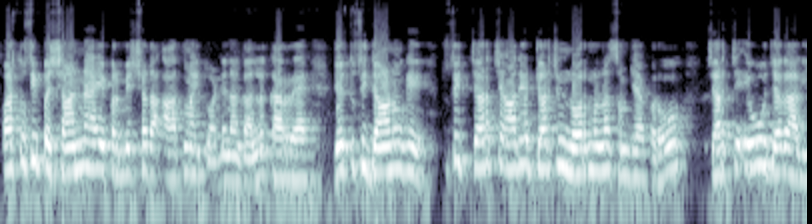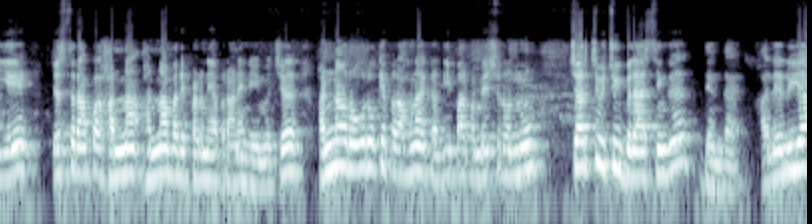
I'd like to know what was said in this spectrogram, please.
ਪਰ ਤੁਸੀਂ ਪਛਾਣਨਾ ਹੈ, ਇਹ ਪਰਮੇਸ਼ਰ ਦਾ ਆਤਮਾ ਹੀ ਤੁਹਾਡੇ ਨਾਲ ਗੱਲ ਕਰ ਰਿਹਾ ਹੈ। ਜੇ ਤੁਸੀਂ ਜਾਣੋਗੇ, ਤੁਸੀਂ ਚਰਚ ਆਉਂਦੇ ਹੋ, ਚਰਚ ਨੂੰ ਨਾਰਮਲ ਨਾ ਸਮਝਿਆ ਕਰੋ। ਚਰਚ ਇਹ ਉਹ ਜਗ੍ਹਾ ਹੈਗੀ ਏ, ਜਿਸ ਤਰ੍ਹਾਂ ਆਪਾਂ ਹੰਨਾ ਹੰਨਾ ਬਾਰੇ ਪੜ੍ਹਨੇ ਆ ਪੁਰਾਣੇ ਨੇਮ ਵਿੱਚ। ਹੰਨਾ ਰੋ ਰੋ ਕੇ ਪ੍ਰਾਰਥਨਾ ਕਰਦੀ, ਪਰ ਪਰਮੇਸ਼ਰ ਉਹਨੂੰ ਚਰਚ ਵਿੱਚ ਹੀ ਬਲੇਸਿੰਗ ਦਿੰਦਾ ਹੈ। ਹਾਲੇਲੂਇਆ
